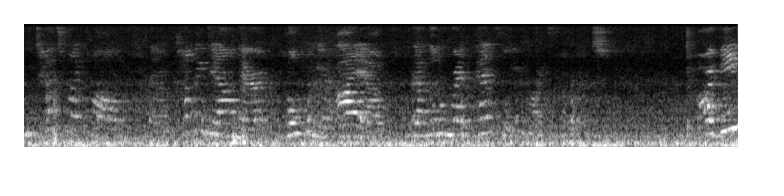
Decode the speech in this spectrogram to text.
You touch my palm, and I'm coming down there, poking your eye out with that little red pencil you like so much. Arby?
